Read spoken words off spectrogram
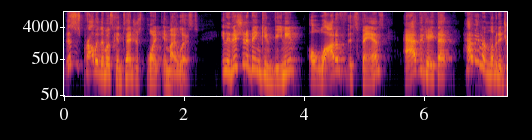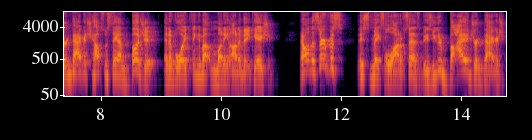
this is probably the most contentious point in my list. In addition to being convenient, a lot of its fans advocate that having an unlimited drink package helps them stay on budget and avoid thinking about money on a vacation. Now, on the surface, this makes a lot of sense because you can buy a drink package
